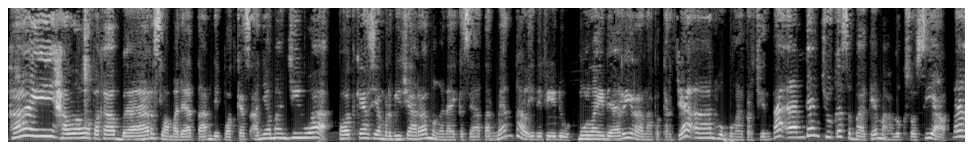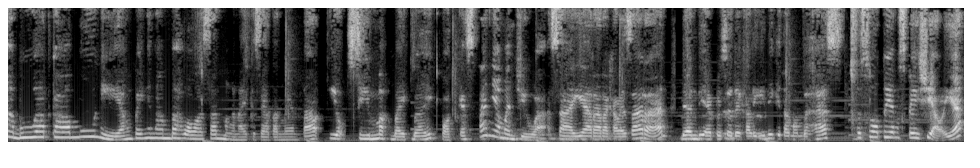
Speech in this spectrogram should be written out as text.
Hai, halo apa kabar? Selamat datang di podcast Anyaman Jiwa. Podcast yang berbicara mengenai kesehatan mental individu. Mulai dari ranah pekerjaan, hubungan percintaan, dan juga sebagai makhluk sosial. Nah, buat kamu nih yang pengen nambah wawasan mengenai kesehatan mental, yuk simak baik-baik podcast Anyaman Jiwa. Saya Rara Kalesaran, dan di episode kali ini kita membahas sesuatu yang spesial ya,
